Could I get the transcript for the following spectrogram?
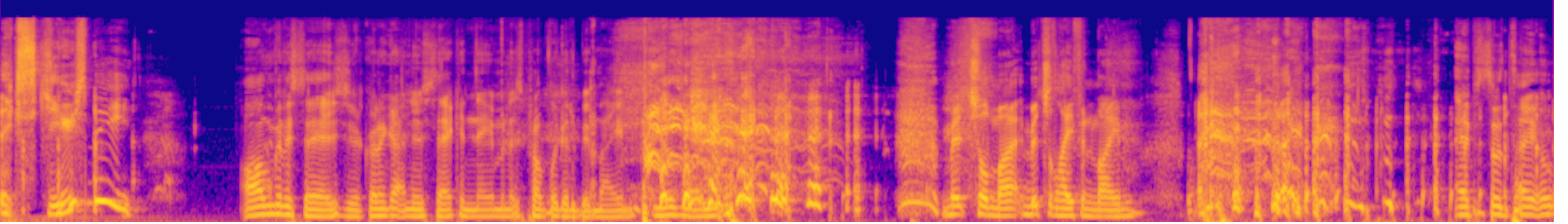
Excuse me. All I'm gonna say is you're gonna get a new second name, and it's probably gonna be mine. Move on. Mitchell Mi- Mitchell hyphen mime. Episode title.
